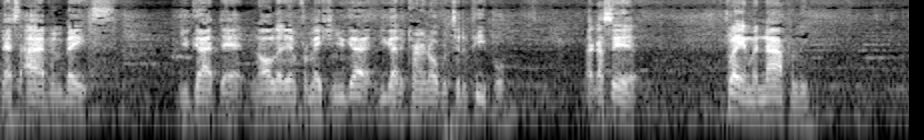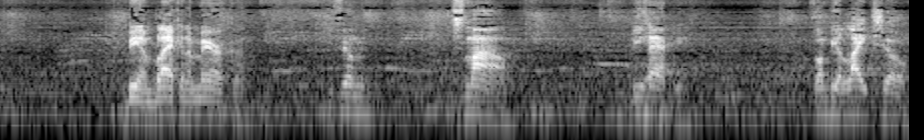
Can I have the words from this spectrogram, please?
That's Ivan Bates. You got that. And all that information you got, you got to turn over to the people. Like I said, playing Monopoly. Being black in America. You feel me? Smile. Be happy. It's gonna be a light show.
